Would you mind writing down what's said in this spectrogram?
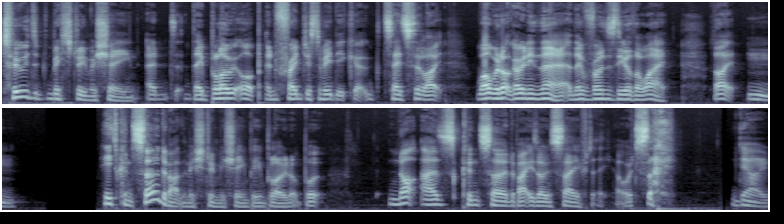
to the mystery machine and they blow it up. And Fred just immediately says to like, "Well, we're not going in there," and then runs the other way. Like Mm. he's concerned about the mystery machine being blown up, but not as concerned about his own safety. I would say. No,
